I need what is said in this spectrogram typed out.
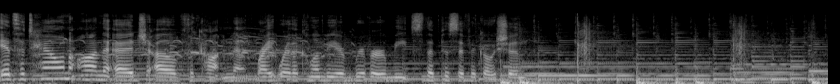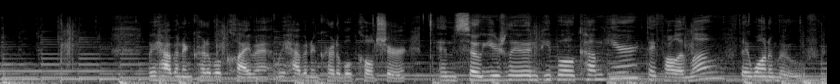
It's a town on the edge of the continent, right where the Columbia River meets the Pacific Ocean. We have an incredible climate, we have an incredible culture. And so usually when people come here, they fall in love, they want to move.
